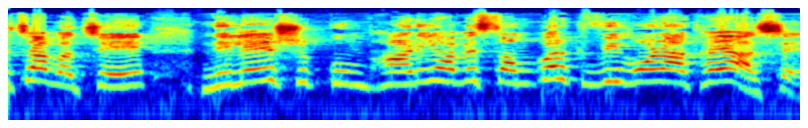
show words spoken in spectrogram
ચર્ચા વચ્ચે નિલેશ કુંભાણી હવે સંપર્ક વિહોણા થયા છે.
